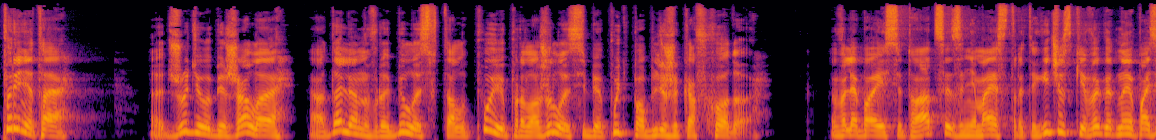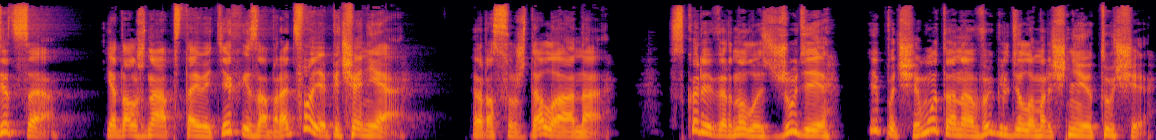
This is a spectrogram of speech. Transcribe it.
Принято!» Джуди убежала, а Далин врубилась в толпу и проложила себе путь поближе ко входу. «В любой ситуации занимая стратегически выгодную позицию. Я должна обставить их и забрать своё печенье!» Рассуждала она. Вскоре вернулась Джуди, и почему-то она выглядела мрачнее тучи.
